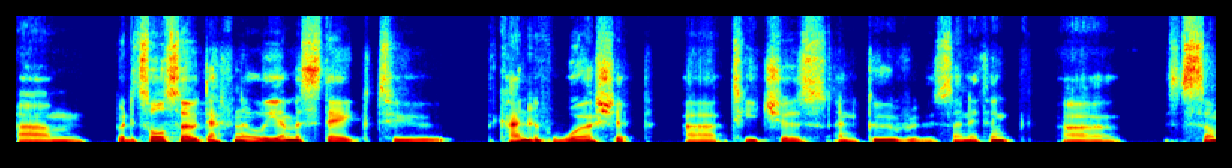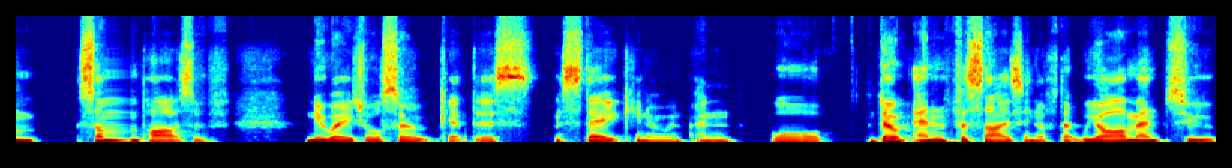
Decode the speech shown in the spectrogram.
Um, but it's also definitely a mistake to kind of worship uh, teachers and gurus, and I think uh, some some parts of New Age also get this mistake, you know, and, and or don't emphasize enough that we are meant to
